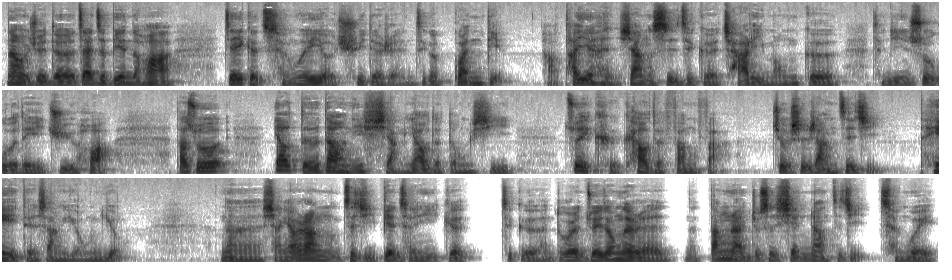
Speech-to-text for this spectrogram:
那我觉得在这边的话，这个成为有趣的人这个观点，好，它也很像是这个查理蒙格曾经说过的一句话。他说：“要得到你想要的东西，最可靠的方法就是让自己配得上拥有。”那想要让自己变成一个这个很多人追踪的人，那当然就是先让自己成为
